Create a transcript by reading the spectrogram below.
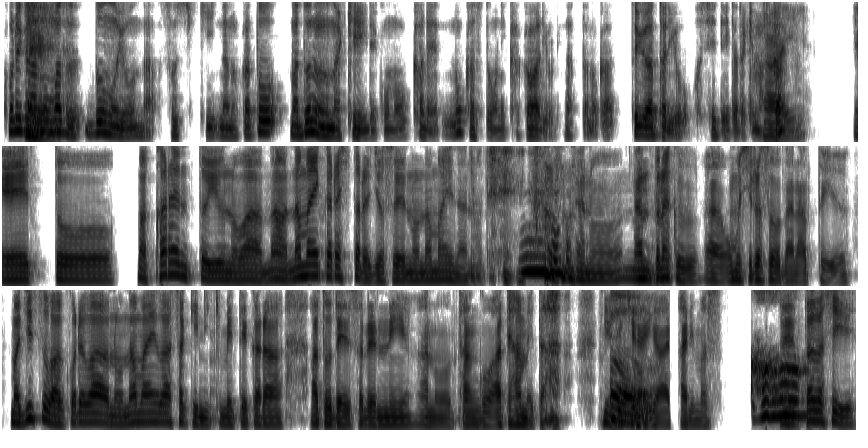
これが、あの、まず、どのような組織なのかと、まあ、どのような経緯でこのカレンの活動に関わるようになったのかというあたりを教えていただけますか？はい。えー、っと、まあ、カレンというのは、まあ、名前からしたら女性の名前なので あの、なんとなくあ面白そうだなという。まあ、実はこれは、あの、名前が先に決めてから、後でそれに、あの、単語を当てはめた嫌い があります。ただし、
